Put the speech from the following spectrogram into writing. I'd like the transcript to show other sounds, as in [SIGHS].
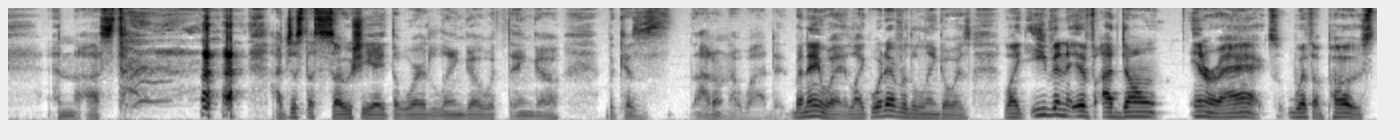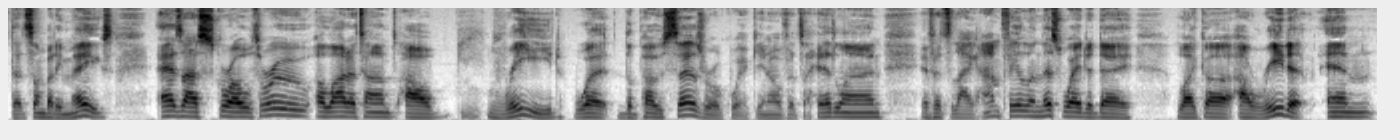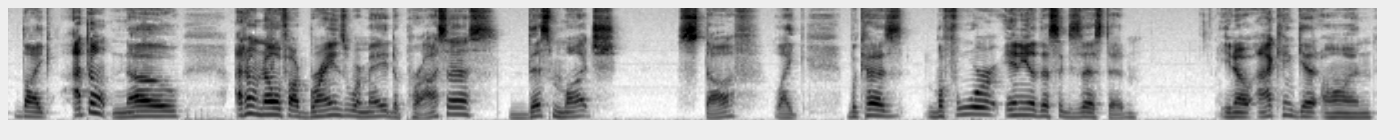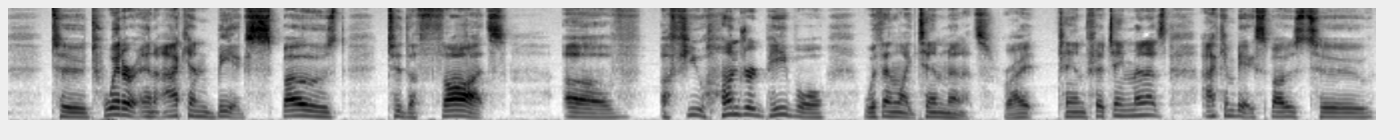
and I st- [LAUGHS] [LAUGHS] I just associate the word lingo with dingo because I don't know why I did. But anyway, like whatever the lingo is, like even if I don't interact with a post that somebody makes, as I scroll through, a lot of times I'll read what the post says real quick. You know, if it's a headline, if it's like, I'm feeling this way today, like uh, I'll read it. And like, I don't know I don't know if our brains were made to process this much stuff. Like, because before any of this existed, you know, I can get on to Twitter and I can be exposed to the thoughts of a few hundred people within like 10 minutes, right? 10, 15 minutes. I can be exposed to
